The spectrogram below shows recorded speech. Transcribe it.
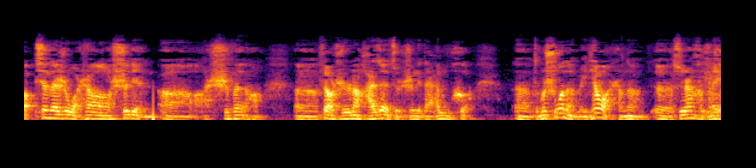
好，现在是晚上十点啊十分哈，嗯，费老师呢还在准时给大家录课，嗯，怎么说呢？每天晚上呢，呃，虽然很累，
